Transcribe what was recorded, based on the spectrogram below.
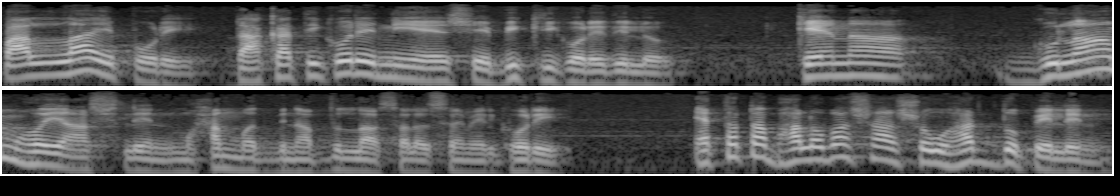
পাল্লায় পড়ে, ডাকাতি করে নিয়ে এসে বিক্রি করে দিল। কেনা গুলাম হয়ে আসলেন মোহাম্মদ বিন আবদুল্লাহ সাল্লামের ঘরে। এতটা ভালোবাসা, সৌহার্দ্য পেলেন।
